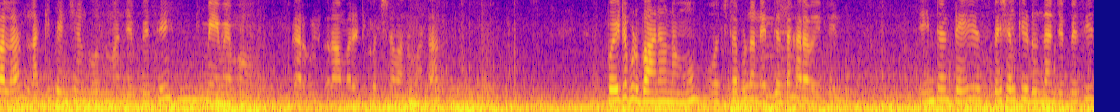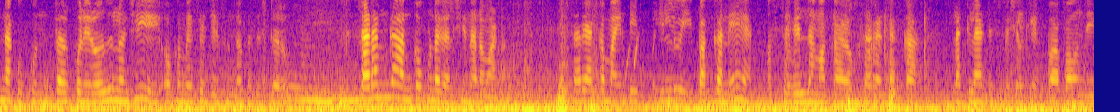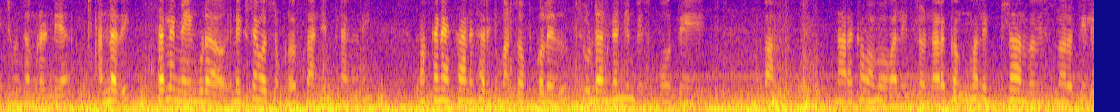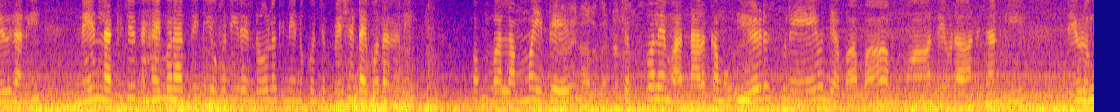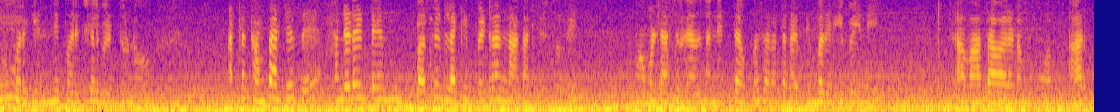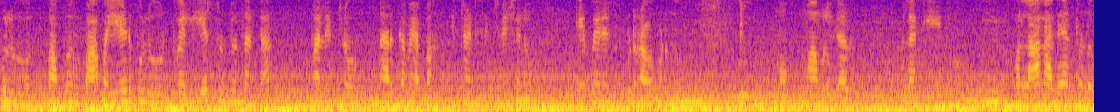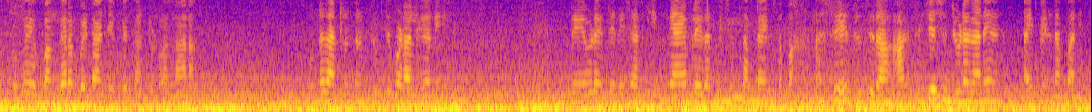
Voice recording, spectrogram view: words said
ఇవాళ lucky pension కోసం అని చెప్పేసి మేమేమో గరుగులు రామారెడ్డికి వచ్చినాం అన్నమాట పోయేటప్పుడు బాగానే ఉన్నాము. వచ్చేటప్పుడు నా నెత్తి ఎంత ఖరాబ్ అయిపోయింది. ఏంటంటే స్పెషల్ కిడ్ ఉందని చెప్పేసి నాకు కొంత కొన్ని రోజుల నుంచి ఒక మెసేజ్ చేసింది ఒక సిస్టరు. సడన్గా అనుకోకుండా కలిసింది అనమాట సరే అక్క మా ఇంటి ఇల్లు ఈ పక్కనే వస్తే వెళ్దాం అక్క ఒకసారి రండి అక్క లక్కీ లాంటి స్పెషల్ కిడ్ పాప ఉంది చూద్దాం రండి అన్నది. సర్లే మేము కూడా నెక్స్ట్ టైం వచ్చినప్పుడు వస్తా అని చెప్పినా కానీ పక్కనే అక్క అనేసరికి మనసు ఒప్పుకోలేదు. చూడ్డానికి అని చెప్పేసి పోతే అబ్బా నరకం అబ్బా వాళ్ళ ఇంట్లో నరకం. వాళ్ళు ఎట్లా అనుభవిస్తున్నారో తెలియదు కానీ నేను లక్కీ చేసే హైపర్ యాక్టివ్కి ఒకటి రెండు రోజులకి నేను కొంచెం పేషెంట్ అయిపోతా కానీ పాపం వాళ్ళ అమ్మ అయితే చెప్పలేము ఆ నరకము ఏడుస్తూనే ఉంది. ఆ పాప అమ్మా దేవుడా నిజానికి దేవుడు ఒక్కొక్కరికి ఎన్ని పరీక్షలు పెడుతుండో అట్లా కంపేర్ చేస్తే hundred and ten percent lucky better అని నాకు అనిపిస్తుంది. మామూలు టార్చర్ కాదు నన్ను ఎత్తే ఒక్కసారి అంతా నాకు దిమ్మ తిరిగిపోయింది. ఆ వాతావరణం అరుపులు పాప పాప ఏడుపులు ట్వెల్వ్ ఇయర్స్ ఉంటుందంట. వాళ్ళ ఇంట్లో నరకమే అబ్బా ఇట్లాంటి సిచ్యువేషన్ ఏ పేరెంట్స్ కూడా రాకూడదు. మామూలు కాదు. వాళ్ళకి ఇది. వాళ్ళ నాన్న అదే అంటుండు నువ్వే బంగారం పెట్టా అని చెప్పేసి అంటుండు వాళ్ళ నాన్న. ఉన్నది దాంట్లో తృప్తి పడాలి కానీ దేవుడైతే నిజానికి న్యాయం లేదనిపించింది సమ్ టైమ్స్ అబ్బా. నా ఫేస్ చూసిరా ఆ సిచ్యువేషన్ చూడగానే అయిపోయింది నా పని.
